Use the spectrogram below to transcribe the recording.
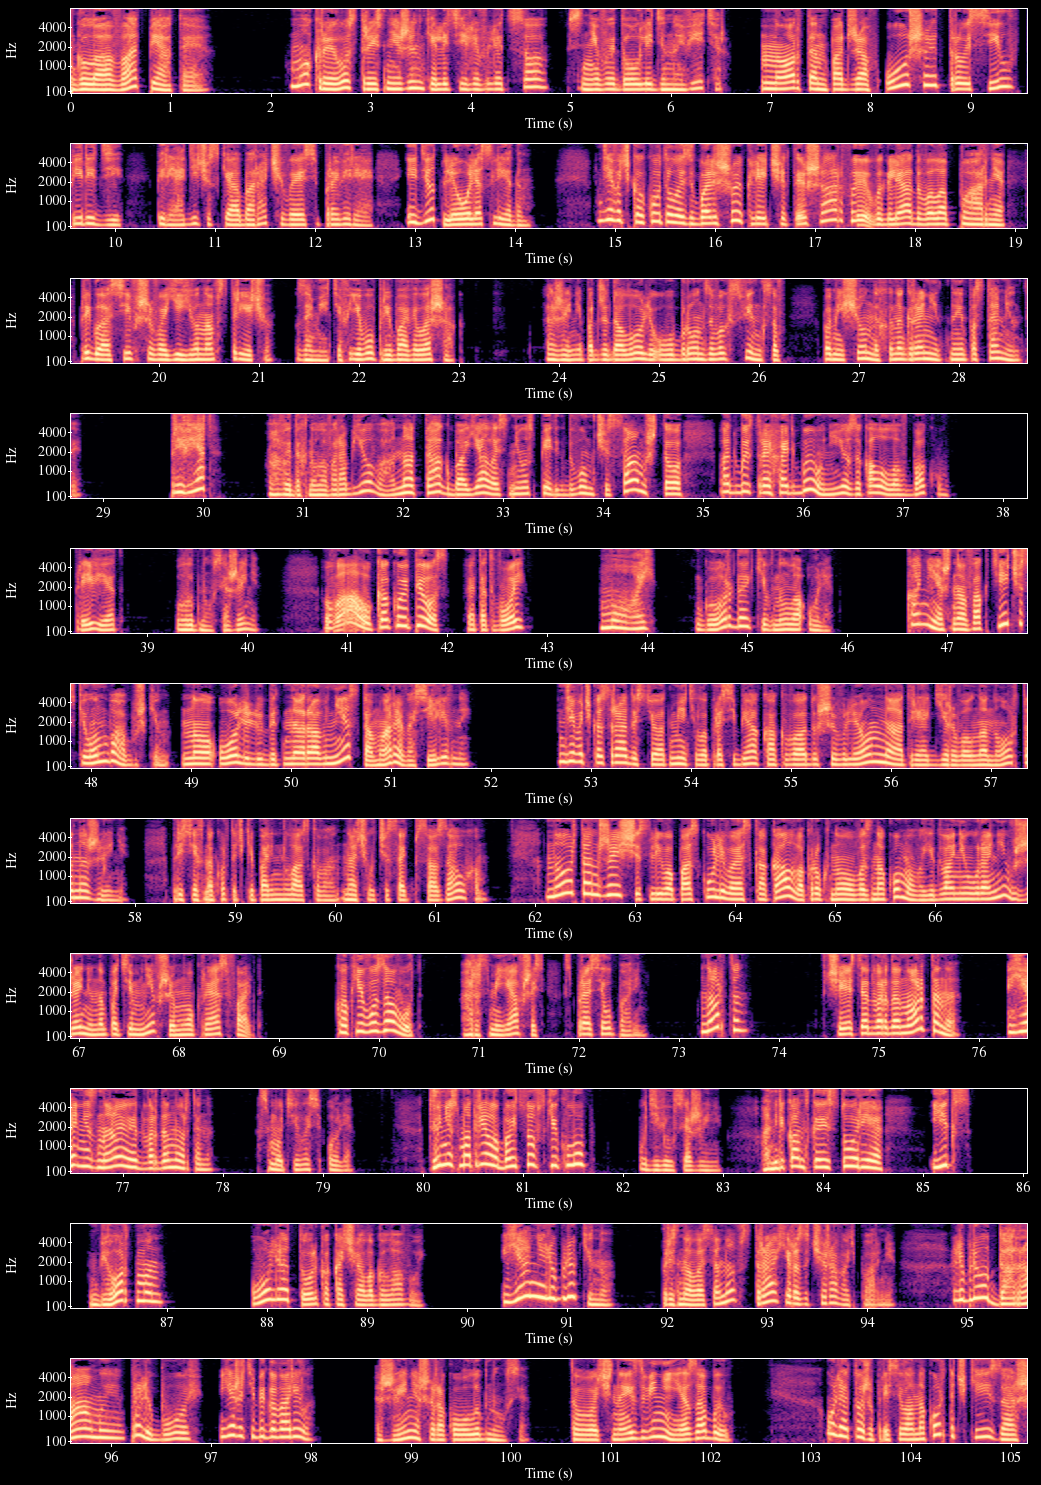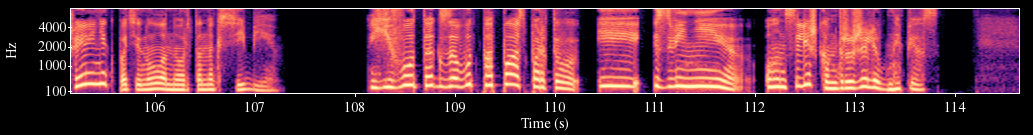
Глава пятая. Мокрые острые снежинки летели в лицо, с Невы дул ледяной ветер. Нортон, поджав уши, трусил впереди, периодически оборачиваясь и проверяя, идет ли Оля следом. Девочка куталась в большой клетчатый шарф и выглядывала парня, пригласившего ее навстречу. Заметив его, прибавила шаг. Женя поджидал Олю у бронзовых сфинксов, помещенных на гранитные постаменты. «Привет!» — выдохнула Воробьева. Она так боялась не успеть к двум часам, что от быстрой ходьбы у нее заколола в боку. «Привет!» — улыбнулся Женя. «Вау, какой пес! Это твой?» «Мой!» — гордо кивнула Оля. Конечно, фактически он бабушкин, но Оля любит наравне с Тамарой Васильевной. Девочка с радостью отметила про себя, как воодушевленно отреагировал на Нортона Женя. Присев на корточки, парень ласково начал чесать пса за ухом. Нортон же, счастливо поскуливая, скакал вокруг нового знакомого, едва не уронив Женю на потемневший мокрый асфальт. «Как его зовут?» — рассмеявшись, спросил парень. «Нортон». «В честь Эдварда Нортона?» «Я не знаю Эдварда Нортона», — смутилась Оля. «Ты не смотрела «Бойцовский клуб»?» — удивился Женя. «Американская история Икс? Бёртман?» Оля только качала головой. «Я не люблю кино», — призналась она в страхе разочаровать парня. «Люблю дорамы, про любовь. Я же тебе говорила». Женя широко улыбнулся. «Точно, извини, я забыл». Оля тоже присела на корточки и за ошейник потянула Нортона к себе. «Его так зовут по паспорту, и, извини, он слишком дружелюбный пес.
